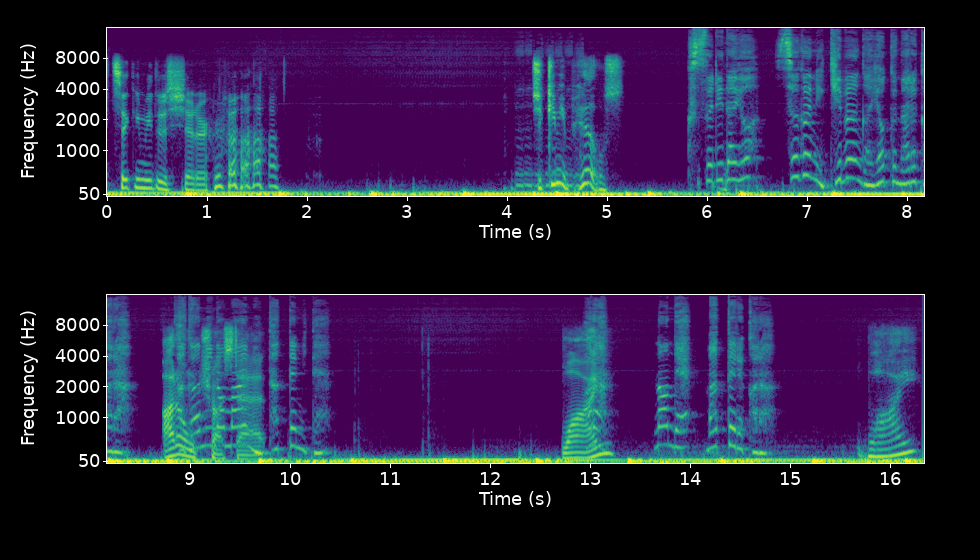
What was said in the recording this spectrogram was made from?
taking me to the shitter. she give me pills. 薬だよすぐに気分が良くなるから I 鏡 don't の trust 前に that. 立ってみて Why? なんで待ってるから Why?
